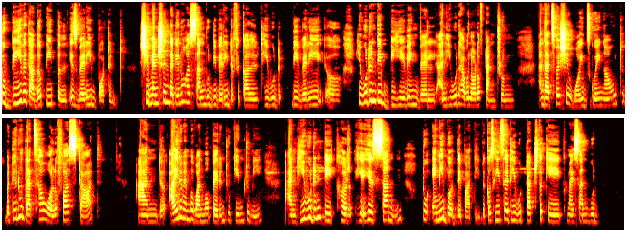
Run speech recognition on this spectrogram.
to be with other people is very important. She mentioned that, you know, her son would be very difficult. He would be very, uh, he wouldn't be behaving well and he would have a lot of tantrum. And that's why she avoids going out. But, you know, that's how all of us start and uh, I remember one more parent who came to me and he wouldn't take her his son to any birthday party because he said he would touch the cake, my son would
